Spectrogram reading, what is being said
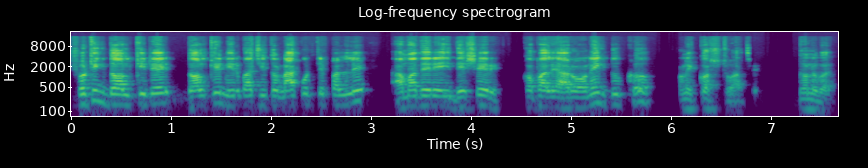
সঠিক দল দলকিটে দলকে নির্বাচিত না করতে পারলে আমাদের এই দেশের কপালে আরও অনেক দুঃখ, অনেক কষ্ট আছে। ধন্যবাদ।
